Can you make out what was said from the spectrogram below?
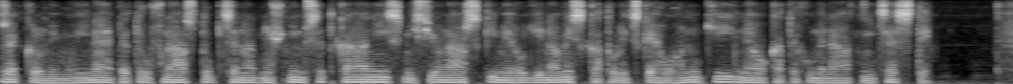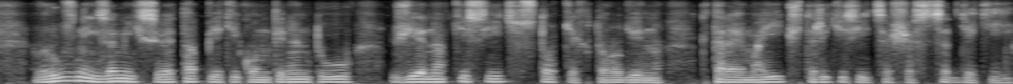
řekl mimo jiné Petrův nástupce na dnešním setkání s misionářskými rodinami z katolického hnutí neokatechumenátní cesty. V různých zemích světa pěti kontinentů žije na 1100 těchto rodin, které mají 4600 dětí.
